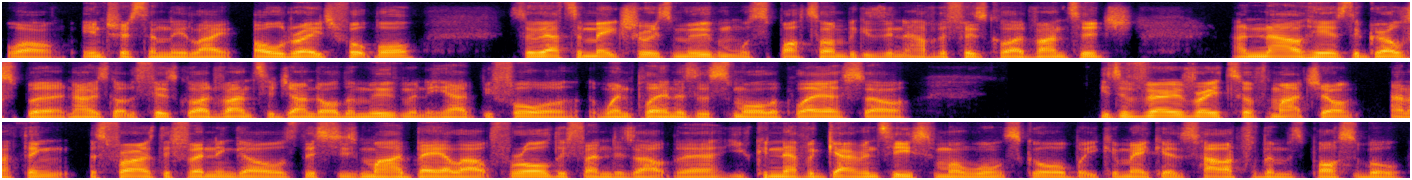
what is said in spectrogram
well, interestingly, like older age football. So he had to make sure his movement was spot on because he didn't have the physical advantage. And now here's the growth spurt. Now he's got the physical advantage and all the movement he had before when playing as a smaller player. So it's a very, very tough matchup. And I think as far as defending goes, this is my bailout for all defenders out there. You can never guarantee someone won't score, but you can make it as hard for them as possible.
